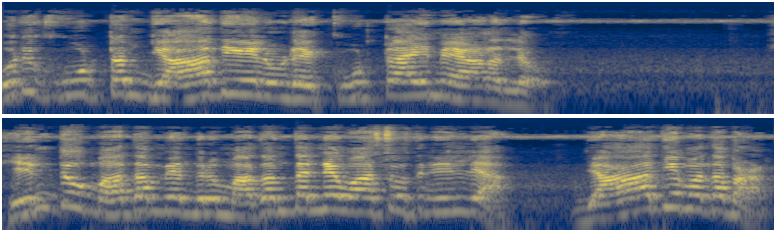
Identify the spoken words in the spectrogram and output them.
ഒരു കൂട്ടം ജാതികളുടെ കൂട്ടായ്മയാണല്ലോ. ഹിന്ദു മതം എന്നൊരു മതം തന്നെ വാസ്തവത്തിലില്ല. ജാതി മതമാണ്.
